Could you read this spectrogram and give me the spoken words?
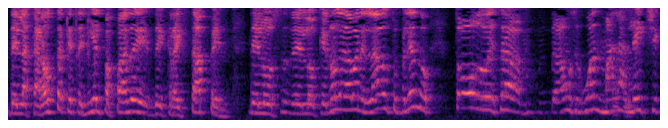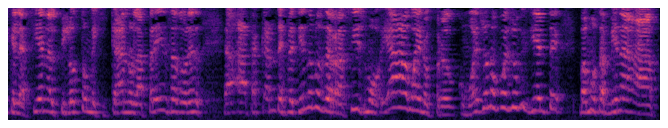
de la carota que tenía el papá de, de de los de lo que no le daban el auto peleando, todo esa vamos a jugar mala leche que le hacían al piloto mexicano, la prensa sobre eso, atacando, defendiéndonos de racismo. Ya, bueno, pero como eso no fue suficiente, vamos también a,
